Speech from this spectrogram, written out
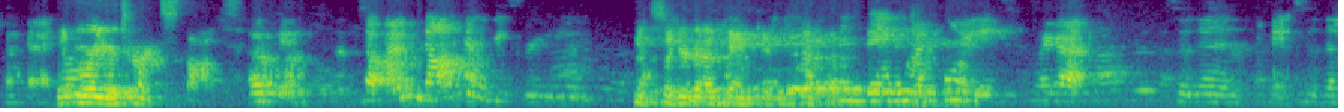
Okay, Or your turn stops. okay, so I'm not gonna be greedy So you're gonna bank it. and bank my point, I got, so then, okay, so then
